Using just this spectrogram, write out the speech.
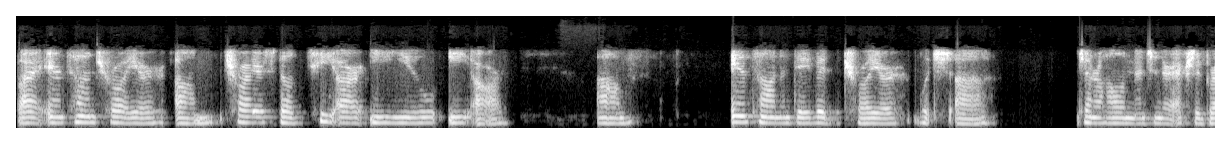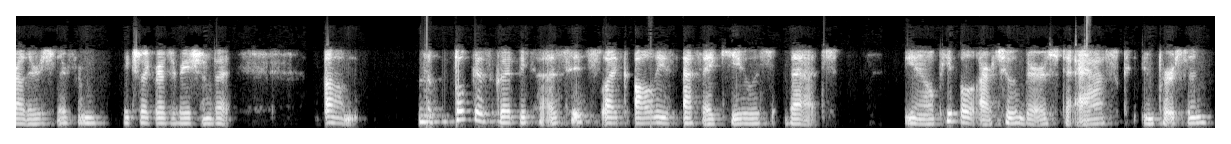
by Anton Treuer. Um, Treuer spelled T-R-E-U-E-R. Um, Anton and David Treuer, which uh, General Holland mentioned, are actually brothers. They're from Leech Lake Reservation, but um, the book is good because it's like all these FAQs that you know people are too embarrassed to ask in person.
